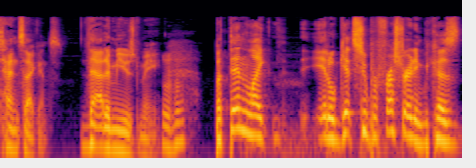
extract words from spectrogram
10 seconds that amused me Mhm. but then like it'll get super frustrating because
